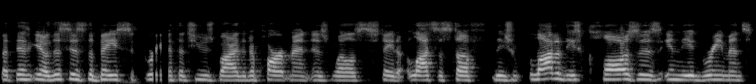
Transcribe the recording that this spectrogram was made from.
But this, you know, this is the basic agreement that's used by the department as well as the state. Lots of stuff, these, a lot of these clauses in the agreements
